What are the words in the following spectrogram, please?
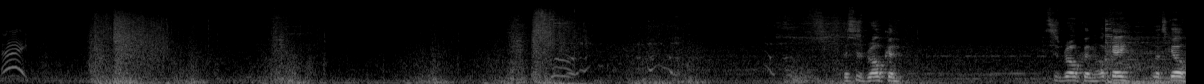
Hey! This is broken. This is broken. Okay, let's go.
